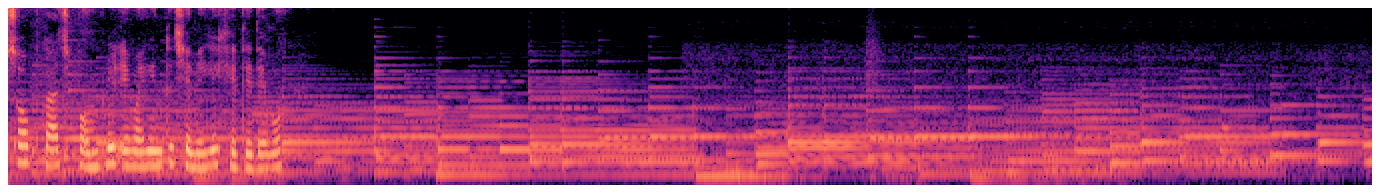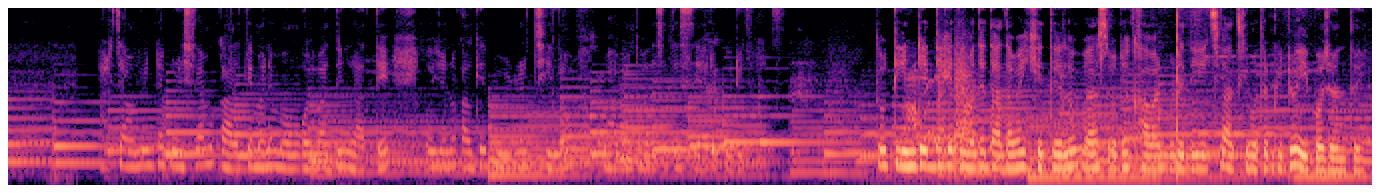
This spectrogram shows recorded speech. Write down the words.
সব কাজ কমপ্লিট এবার কিন্তু ছেলেকে খেতে দেবো। চাউমিনটা করেছিলাম কালকে মানে মঙ্গলবার দিন রাতে। ওই জন্য কালকে ভিডিওটা ছিল, ভাবলাম তোমাদের সাথে শেয়ার করি। তো তিনটের দিকে তোমাদের দাদাভাই খেতে এলো, ব্যাস ওদের খাবার বেড়ে দিয়েছি। আজকের মতো ভিডিও এই পর্যন্তই।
